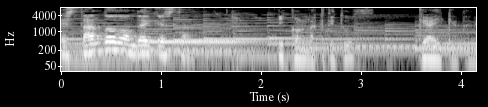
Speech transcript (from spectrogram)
estando donde hay que estar. Y con la actitud que hay que tener.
